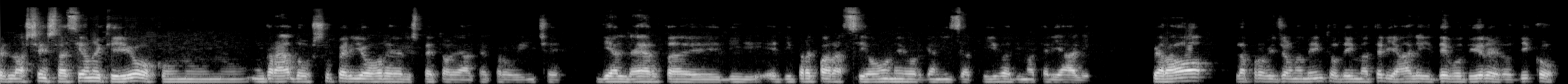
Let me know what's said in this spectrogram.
per la sensazione che io ho con un, un, grado superiore rispetto alle altre province di allerta e di, e di preparazione organizzativa di materiali. Però l'approvvigionamento dei materiali, devo dire, lo dico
